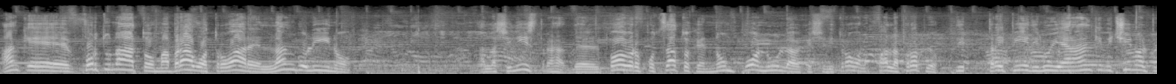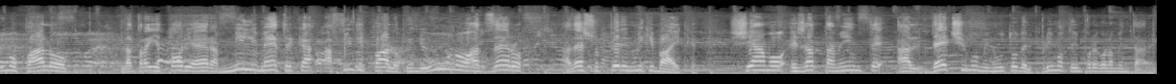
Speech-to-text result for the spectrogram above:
Anche fortunato ma bravo a trovare l'angolino alla sinistra del povero Pozzato che non può nulla perché si ritrova la palla proprio tra i piedi. Lui era anche vicino al primo palo, la traiettoria era millimetrica a fil di palo, quindi 1 a 0 adesso per il Mickey Bike. Siamo esattamente al decimo minuto del primo tempo regolamentare.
